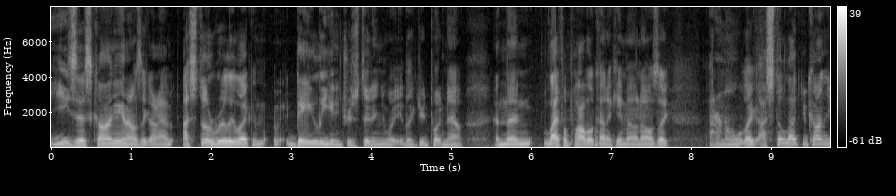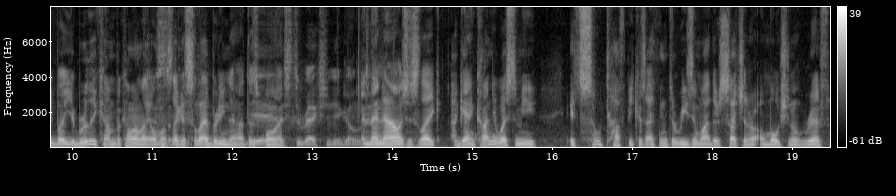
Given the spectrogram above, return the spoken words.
Yeezus Kanye, and I was like, all right, I'm, still really like him, daily interested in what like you're putting out. And then Life of Pablo kind of came out, and I was like, I don't know, like I still like you Kanye, but you're really kind of becoming like almost like a celebrity now at this yeah, point. This direction you're going. And then now it's just like again, Kanye West to me, it's so tough because I think the reason why there's such an emotional riff,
